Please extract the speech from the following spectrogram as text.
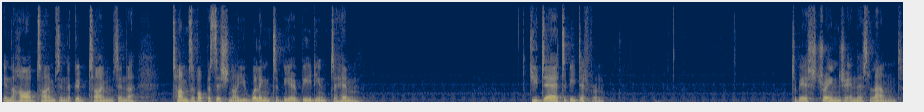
In the hard times, in the good times, in the times of opposition, are you willing to be obedient to Him? Do you dare to be different? To be a stranger in this land?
